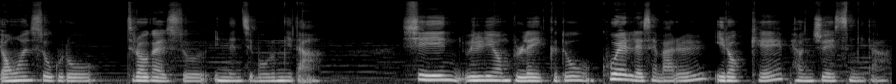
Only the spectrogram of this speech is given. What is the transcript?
영원 속으로 들어갈 수 있는지 모릅니다. 시인 윌리엄 블레이크도 코엘렛의 말을 이렇게 변주했습니다.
